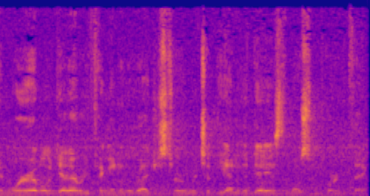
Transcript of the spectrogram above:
and we're able to get everything into the register, which at the end of the day is the most important thing.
